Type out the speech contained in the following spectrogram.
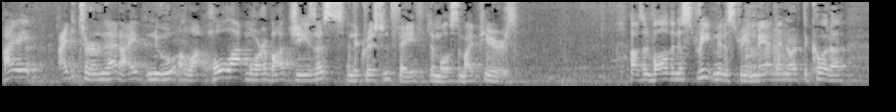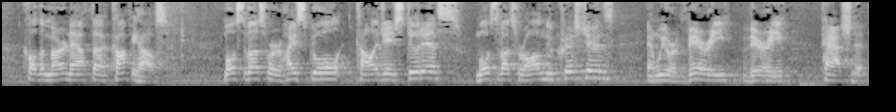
I, I determined that I knew a lot, whole lot more about Jesus and the Christian faith than most of my peers. I was involved in a street ministry in Mandan, North Dakota called the Maranatha Coffee House. Most of us were high school, college age students. Most of us were all new Christians, and we were very, very passionate.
